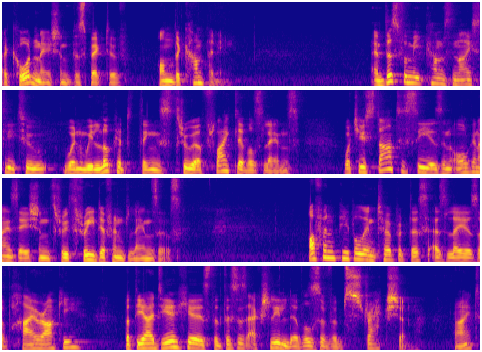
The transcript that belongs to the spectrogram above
a coordination perspective on the company. And this for me comes nicely to when we look at things through a flight levels lens, what you start to see is an organization through three different lenses. Often people interpret this as layers of hierarchy, but the idea here is that this is actually levels of abstraction, right?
